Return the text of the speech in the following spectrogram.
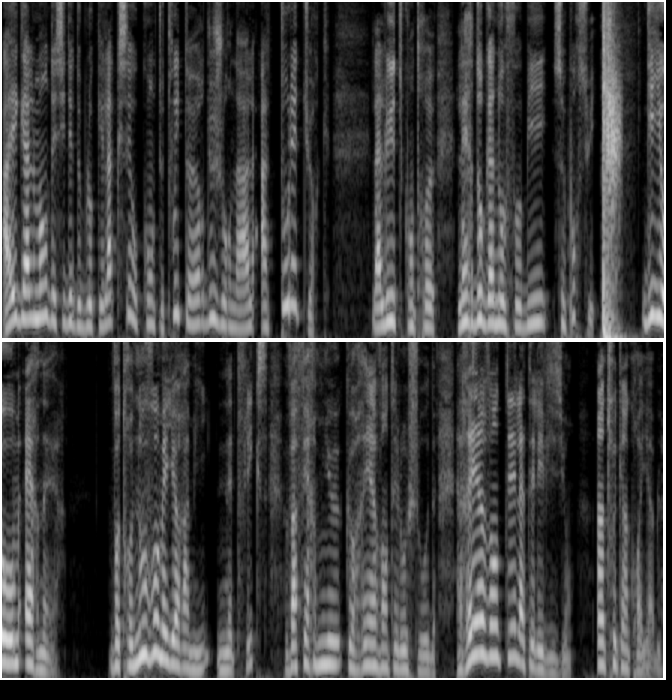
a également décidé de bloquer l'accès au compte Twitter du journal à tous les Turcs. La lutte contre l'erdoganophobie se poursuit. Guillaume Erner. Votre nouveau meilleur ami, Netflix, va faire mieux que réinventer l'eau chaude, réinventer la télévision. Un truc incroyable.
